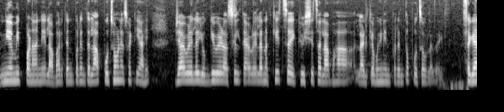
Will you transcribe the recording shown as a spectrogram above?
नियमितपणाने लाभार्थ्यांपर्यंत लाभ पोचवण्यासाठी आहे. ज्या वेळेला योग्य वेळ असेल त्यावेळेला नक्कीच एकवीसशेचा लाभ हा लाडक्या बहिणींपर्यंत पोचवला जाईल. सगळ्या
